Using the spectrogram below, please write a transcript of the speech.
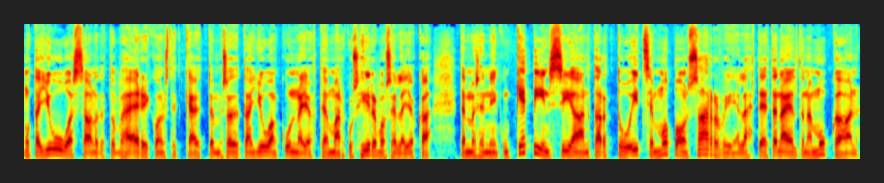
mutta Juuassa on otettu vähän eri konstit käyttöön. Me soitetaan Juuan kunnanjohtaja Markus Hirvoselle, joka tämmöisen niin kuin kepin sijaan tarttuu itse mopon sarviin ja lähtee tänä iltana mukaan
